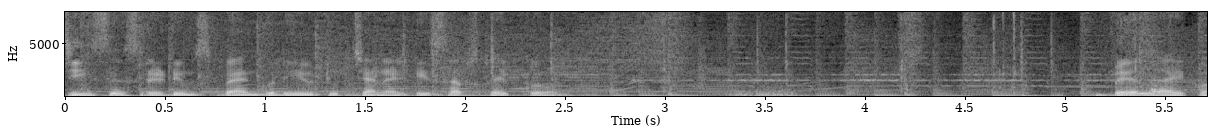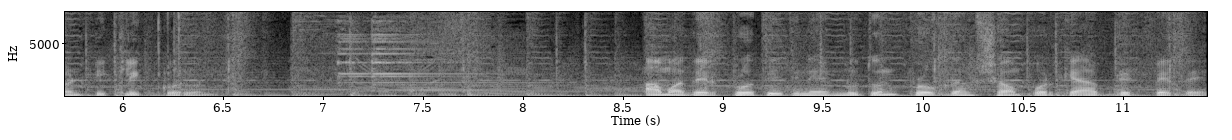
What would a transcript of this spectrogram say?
Jesus redeems Bengali YouTube চ্যানেলটি সাবস্ক্রাইব করুন। বেল আইকনটি ক্লিক করুন। আমাদের প্রতিদিনের নতুন প্রোগ্রাম সম্পর্কে আপডেট পেতে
